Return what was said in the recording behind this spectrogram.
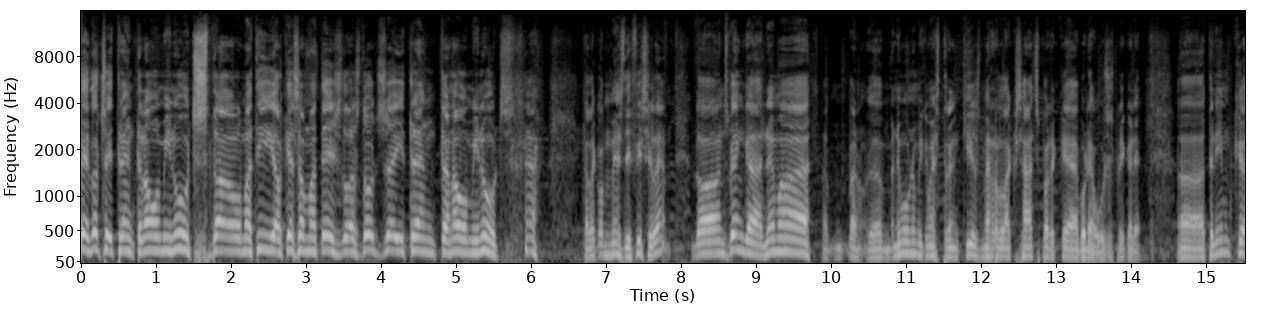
Bé, 12 i 39 minuts del matí, el que és el mateix de les 12 i 39 minuts. Cada cop més difícil, eh? Doncs vinga, anem a... Bueno, eh, anem una mica més tranquils, més relaxats, perquè, veureu, us explicaré. Uh, tenim que,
